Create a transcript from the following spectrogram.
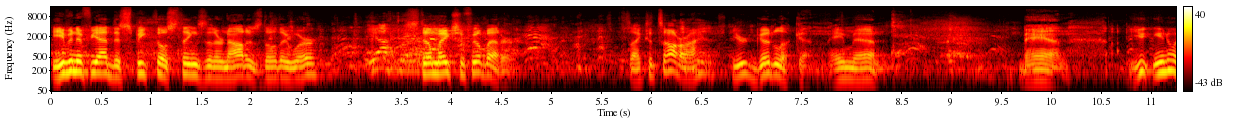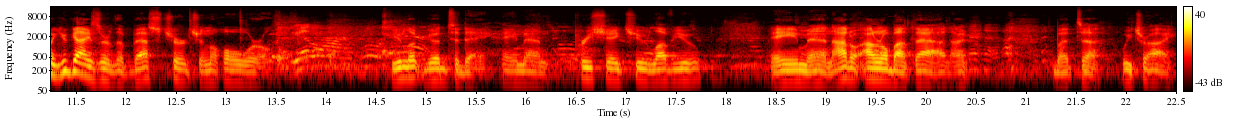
even if you had to speak those things that are not as though they were, still makes you feel better. It's like, it's all right. You're good looking. Amen. Man, you, you know, you guys are the best church in the whole world. You look good today. Amen. Appreciate you, love you. Amen. I don't, I don't know about that, I, but uh, we try.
